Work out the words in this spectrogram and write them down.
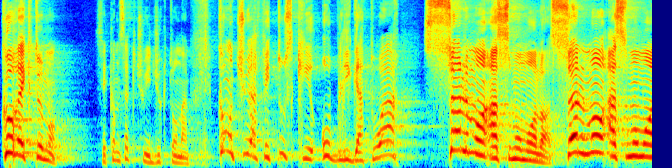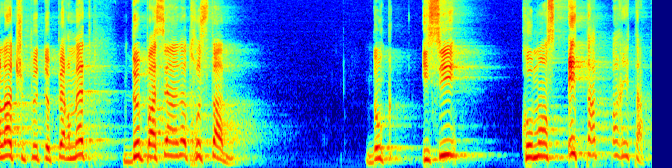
correctement. C'est comme ça que tu éduques ton âme. Quand tu as fait tout ce qui est obligatoire, seulement à ce moment-là, seulement à ce moment-là, tu peux te permettre de passer à un autre stade. Donc, ici, commence étape par étape.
